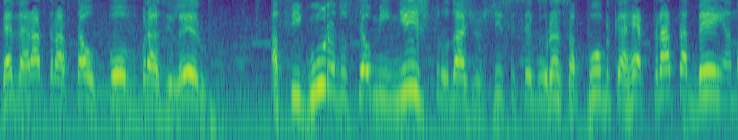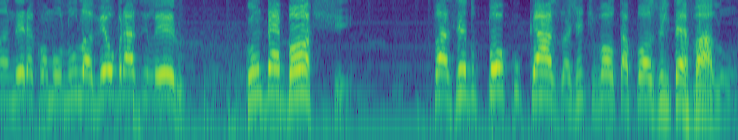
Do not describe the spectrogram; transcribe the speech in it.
deverá tratar o povo brasileiro? A figura do seu ministro da Justiça e Segurança Pública retrata bem a maneira como Lula vê o brasileiro, com deboche, fazendo pouco caso. A gente volta após o intervalo.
